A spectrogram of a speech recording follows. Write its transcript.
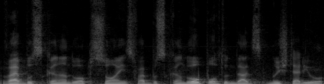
vai buscando opções, vai buscando oportunidades no exterior.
